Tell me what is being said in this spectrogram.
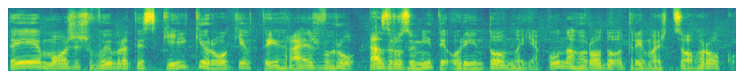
ти можеш вибрати скільки років ти граєш в гру та зрозуміти орієнтовно, яку нагороду отримаєш цього року.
